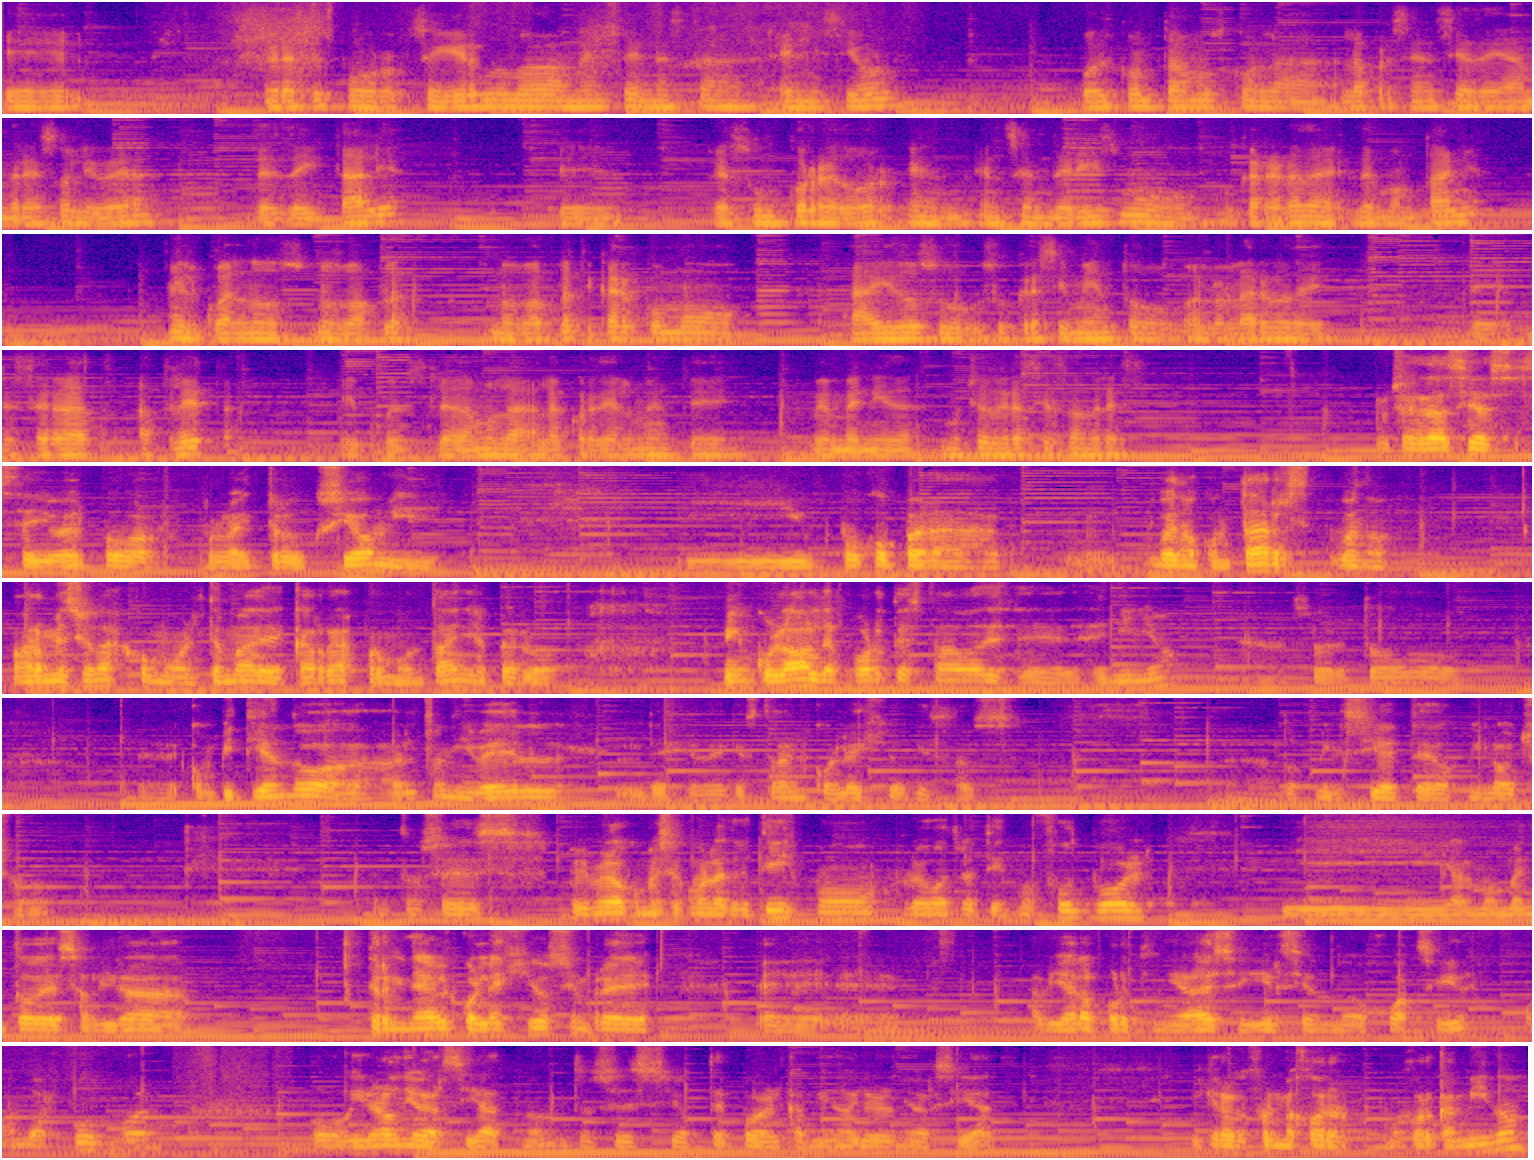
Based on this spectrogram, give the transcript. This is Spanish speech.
Eh, gracias por seguirnos nuevamente en esta emisión. Hoy contamos con la, presencia de Andrés Olivera desde Italia. Eh, es un corredor en, senderismo o carrera de, montaña, el cual nos, va a platicar cómo ha ido su, crecimiento a lo largo de, de, ser atleta y pues le damos la, la, cordialmente bienvenida. Muchas gracias Andrés. Muchas gracias este, Joel por, por la introducción y, y, un poco para, bueno, contar, bueno, ahora mencionas como el tema de carreras por montaña, pero vinculado al deporte he estado desde, desde niño, sobre todo eh, compitiendo a alto nivel desde que estaba en colegio, quizás 2007, 2008, ¿no? Entonces, primero comencé con el atletismo, luego atletismo fútbol y al momento de salir a terminar el colegio siempre eh, había la oportunidad de seguir, siendo, seguir jugando al fútbol o ir a la universidad, ¿no? Entonces yo opté por el camino de ir a la universidad y creo que fue el mejor, mejor camino.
